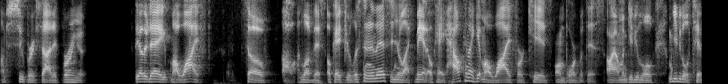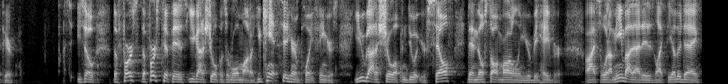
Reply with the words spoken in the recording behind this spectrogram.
I'm super excited. Bring it. The other day, my wife, so, oh, I love this. Okay, if you're listening to this and you're like, man, okay, how can I get my wife or kids on board with this? All right, I'm gonna give you a little, I'm gonna give you a little tip here. So the first the first tip is you got to show up as a role model. You can't sit here and point fingers. You got to show up and do it yourself. Then they'll start modeling your behavior. All right. So what I mean by that is like the other day,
